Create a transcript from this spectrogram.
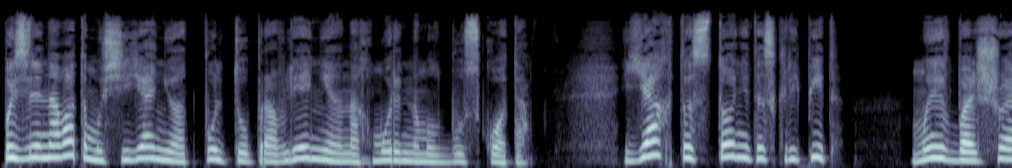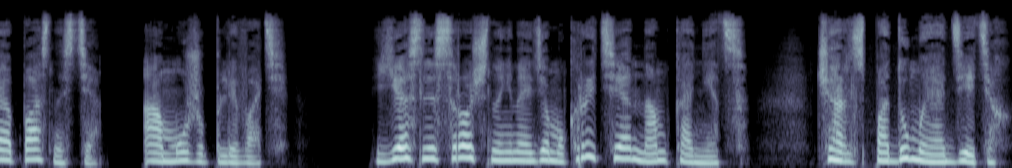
По зеленоватому сиянию от пульта управления на нахмуренном лбу Скотта. Яхта стонет и скрипит. Мы в большой опасности, а мужу плевать. Если срочно не найдем укрытие, нам конец. Чарльз, подумай о детях.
